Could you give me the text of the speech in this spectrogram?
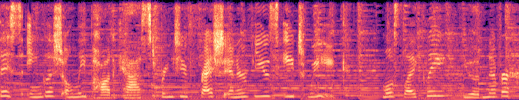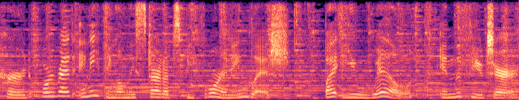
This English only podcast brings you fresh interviews each week. Most likely, you have never heard or read anything on these startups before in English but you will in the future.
